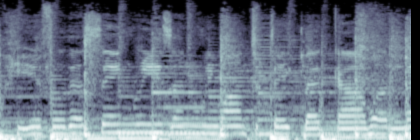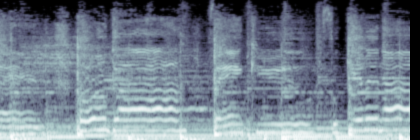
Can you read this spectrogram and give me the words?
We're here for the same reason we want to take back our land. Oh God, thank you for giving us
